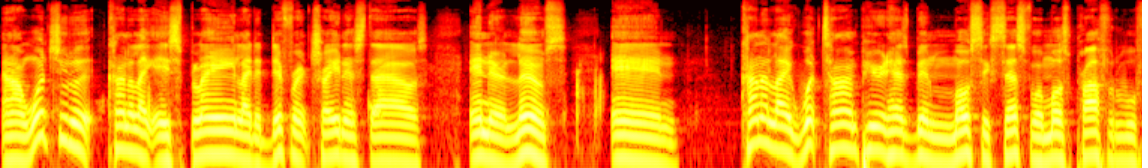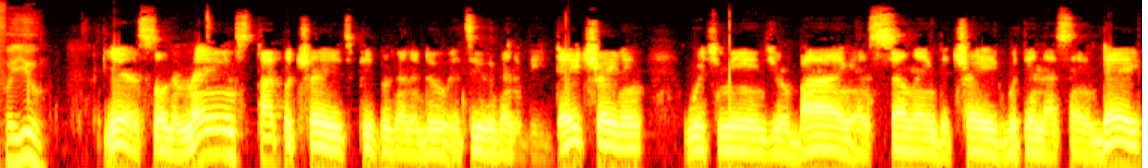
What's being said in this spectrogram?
and I want you to kind of like explain like the different trading styles and their limits, and kind of like what time period has been most successful, most profitable for you. Yeah, so the main type of trades people are going to do, it's either going to be day trading, which means you're buying and selling the trade within that same day,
